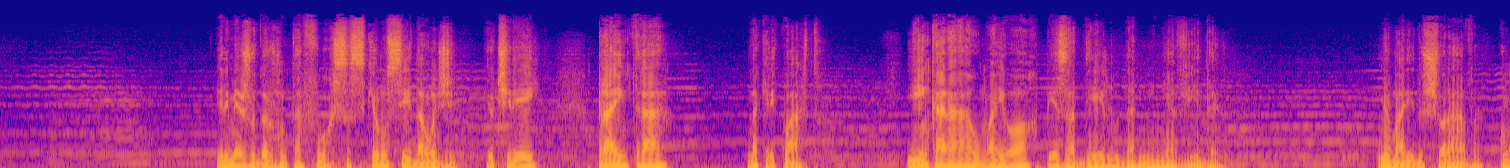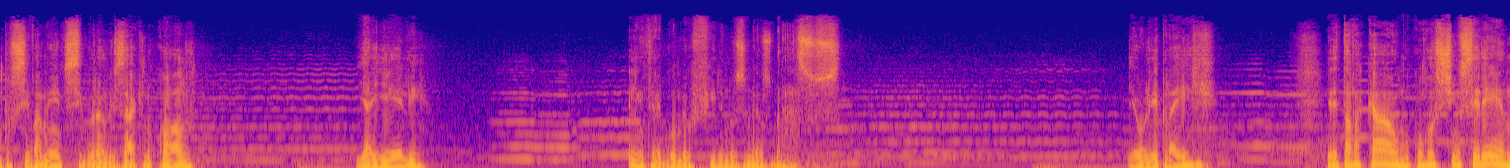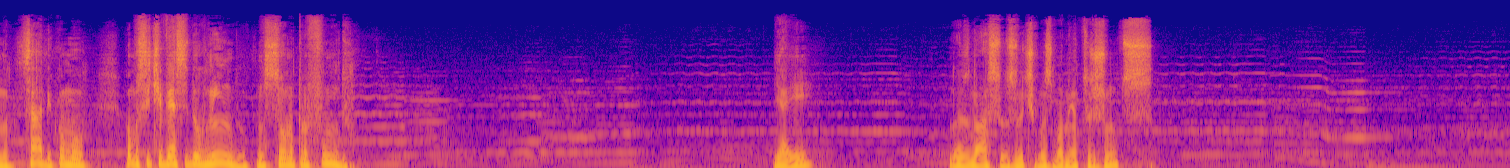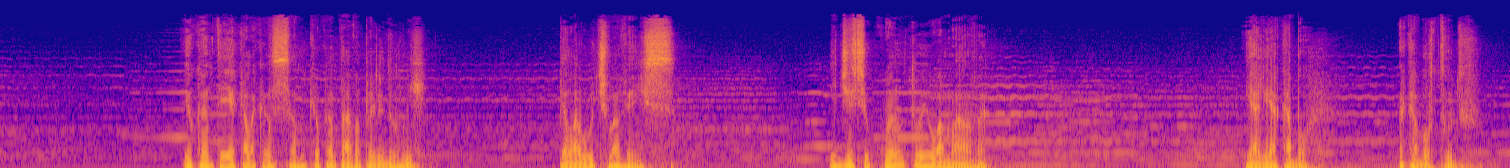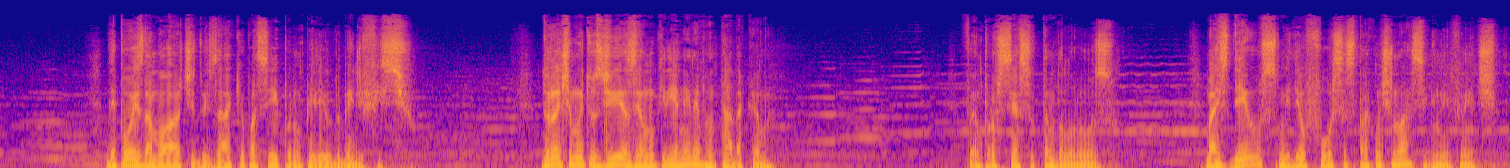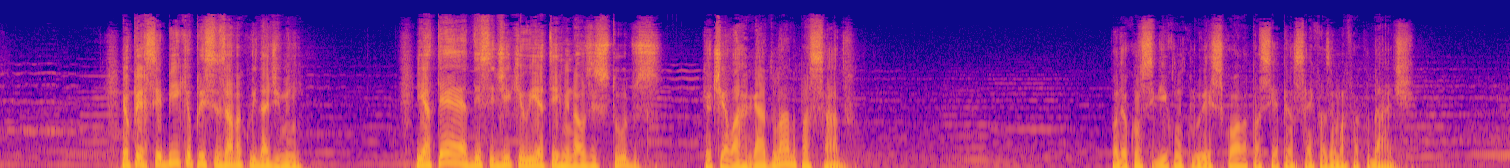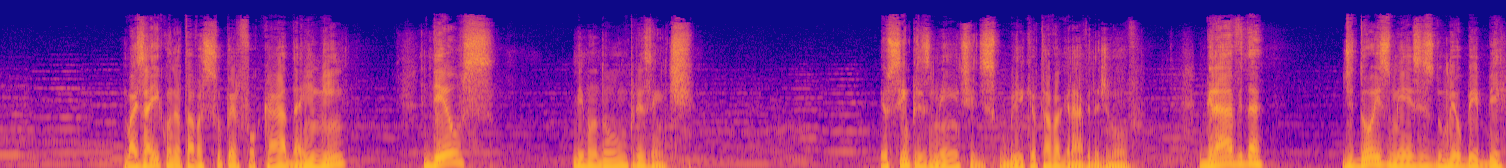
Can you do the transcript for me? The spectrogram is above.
ele me ajudou a juntar forças que eu não sei de onde eu tirei para entrar naquele quarto e encarar o maior pesadelo da minha vida. Meu marido chorava compulsivamente, segurando Isaac no colo. E aí ele. Ele entregou meu filho nos meus braços. Eu olhei para ele. Ele estava calmo, com o rostinho sereno, sabe? Como, como se estivesse dormindo, um sono profundo. E aí nos nossos últimos momentos juntos? Eu cantei aquela canção que eu cantava para ele dormir, pela última vez, e disse o quanto eu amava. E ali acabou. Acabou tudo. Depois da morte do Isaac, eu passei por um período bem difícil. Durante muitos dias eu não queria nem levantar da cama. Foi um processo tão doloroso. Mas Deus me deu forças para continuar seguindo em frente. Eu percebi que eu precisava cuidar de mim. E até decidi que eu ia terminar os estudos que eu tinha largado lá no passado. Quando eu consegui concluir a escola, passei a pensar em fazer uma faculdade. Mas aí, quando eu estava super focada em mim, Deus me mandou um presente eu simplesmente descobri que eu estava grávida de novo. Grávida de dois meses do meu bebê.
